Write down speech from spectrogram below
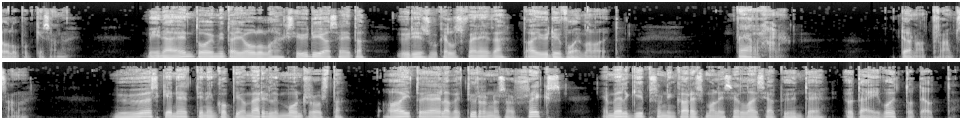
joulupukki sanoi. Minä en toimita joululahjaksi ydinaseita, ydinsukellusveneitä tai ydinvoimaloita. Perhana, Donald Trump sanoi. Myös geneettinen kopio Marilyn Monroesta, aito ja elävä Tyrannosaurus Rex ja Mel Gibsonin karisma oli sellaisia pyyntöjä, joita ei voi toteuttaa.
